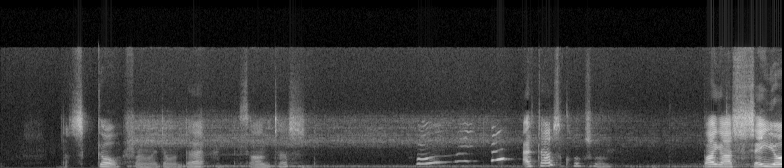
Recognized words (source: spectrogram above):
Let's go. Finally done that. Sound test. Oh my god. I thought it was close one. Bye guys. See you.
